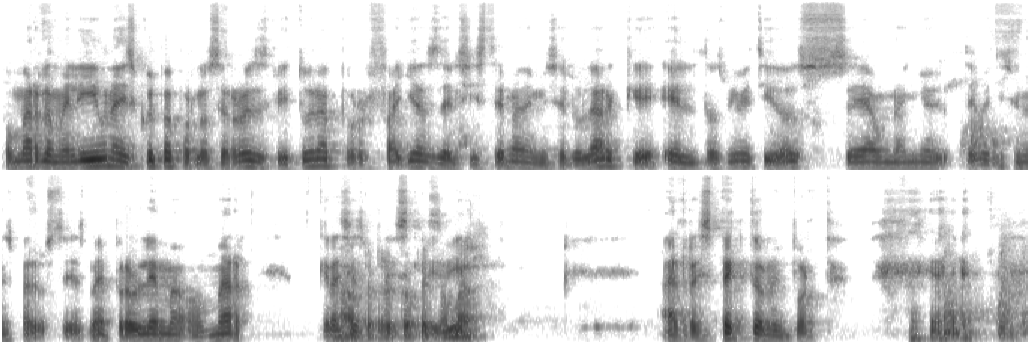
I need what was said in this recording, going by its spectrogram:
Omar Lomelí, una disculpa por los errores de escritura, por fallas del sistema de mi celular, que el 2022 sea un año de bendiciones para ustedes. No hay problema, Omar. Gracias por escribir. Al respecto no importa.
